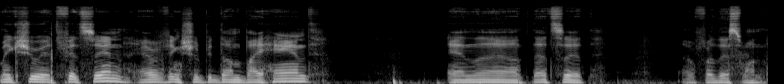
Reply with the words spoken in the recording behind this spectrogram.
make sure it fits in. Everything should be done by hand. And uh, that's it uh, for this one.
